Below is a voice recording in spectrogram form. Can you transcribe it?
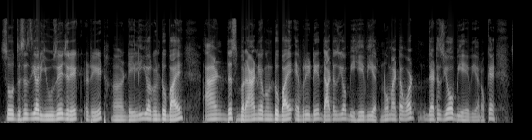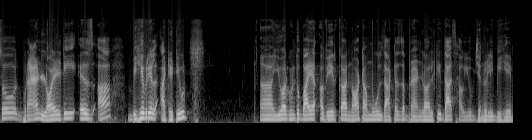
So this is your usage rate rate uh, daily you are going to buy and this brand you're going to buy every day that is your behavior no matter what that is your behavior okay so brand loyalty is a behavioral attitude uh, you are going to buy a Verka, not a Amul. That is the brand loyalty. That's how you generally behave.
